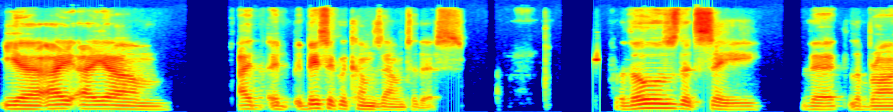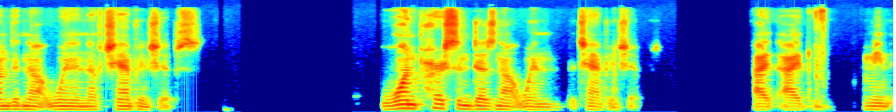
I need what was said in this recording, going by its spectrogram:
Yeah, I I um I it, it basically comes down to this. For those that say that LeBron did not win enough championships, one person does not win the championship. I I I mean,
